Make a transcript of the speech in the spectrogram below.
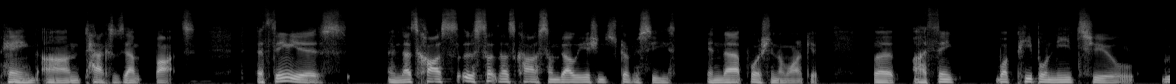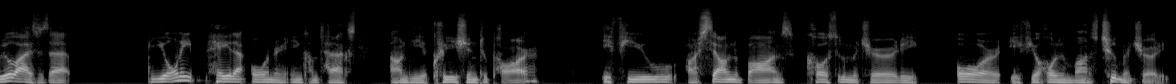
paying on tax exempt bonds. The thing is, and that's caused that's caused some valuation discrepancies in that portion of the market. But I think what people need to realize is that you only pay that ordinary income tax on the accretion to par if you are selling the bonds close to the maturity or if you're holding bonds to maturity.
